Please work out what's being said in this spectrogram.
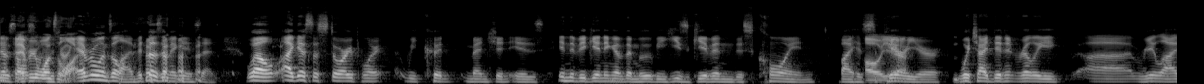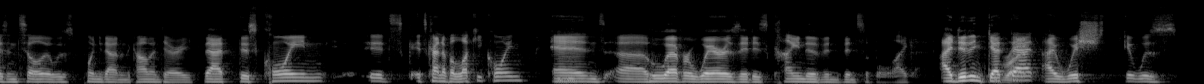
Yeah, is also everyone's alive. Everyone's alive. It doesn't make any sense. Well, I guess a story point we could mention is in the beginning of the movie, he's given this coin by his Oh, yeah. superior, which I didn't really uh, realize until it was pointed out in the commentary that this coin it's it's kind of a lucky coin, and uh, whoever wears it is kind of invincible. Like I didn't get Right. that. I wish it was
